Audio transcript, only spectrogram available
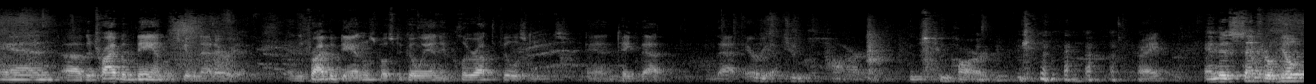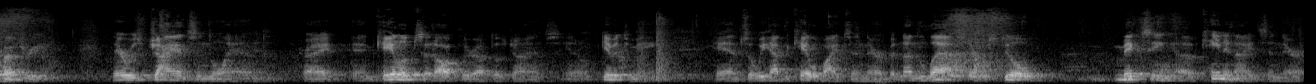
and uh, the tribe of Dan was given that area. And the tribe of Dan was supposed to go in and clear out the Philistines and take that, that It area. was too hard. It was too hard. right? And this central hill country, there was giants in the land, right? And Caleb said, I'll clear out those giants, you know, give it to me. And so we have the Calebites in there, but nonetheless, there was still mixing of Canaanites in there.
